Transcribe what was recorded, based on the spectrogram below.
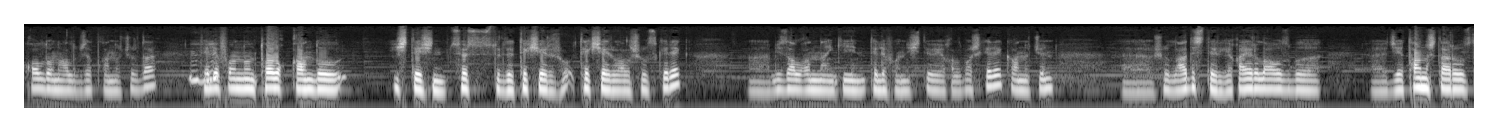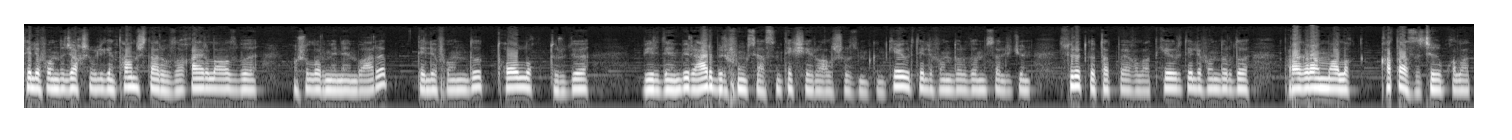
колдон алып жаткан учурда телефондун толук кандуу иштешин сөзсүз түрдө текшерип алышыбыз керек биз алгандан кийин телефон иштебей калбаш керек. Ал үчүн ушул адистерге кайрылабызбы? Же тааныштарыбыз телефонду жакшы билген тааныштарыбызга кайрылабызбы? Ошолор менен барып телефонду толук түрдө бирден бир ар бир функциясын текшерип алышыбыз мүмкүн. Кээ бир телефондордо мисалы үчүн сүрөткө татпай калат. Кээ бир телефондордо программалык катасы чыгып калат.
